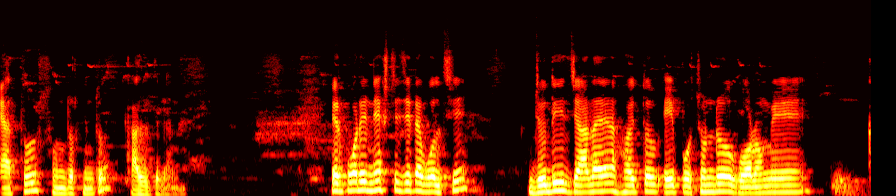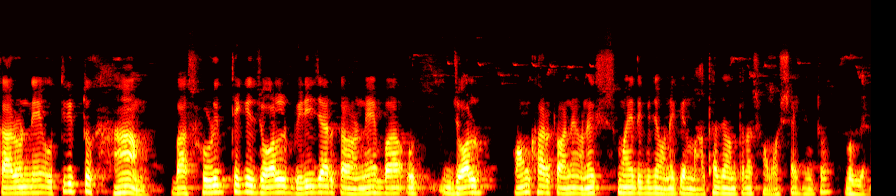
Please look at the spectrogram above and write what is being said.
এত সুন্দর কিন্তু কাজ দেবে না। এরপরে নেক্সট যেটা বলছি, যদি যারা হয়তো এই প্রচণ্ড গরমে কারণে অতিরিক্ত ঘাম বা শরীর থেকে জল বেরিয়ে যাওয়ার কারণে বা জল কম খাওয়ার কারণে অনেক সময় দেখবেন যে অনেকের মাথা যন্ত্রণার সমস্যায় কিন্তু ভোগেন।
